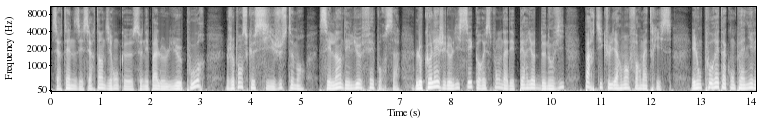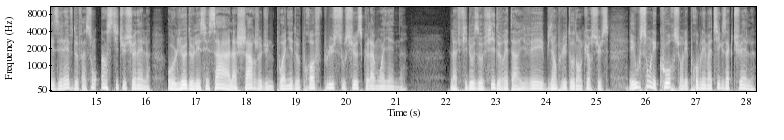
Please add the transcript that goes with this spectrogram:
Certaines et certains diront que ce n'est pas le lieu pour, je pense que si, justement, c'est l'un des lieux faits pour ça. Le collège et le lycée correspondent à des périodes de nos vies particulièrement formatrices, et l'on pourrait accompagner les élèves de façon institutionnelle, au lieu de laisser ça à la charge d'une poignée de profs plus soucieuses que la moyenne. La philosophie devrait arriver bien plus tôt dans le cursus. Et où sont les cours sur les problématiques actuelles?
